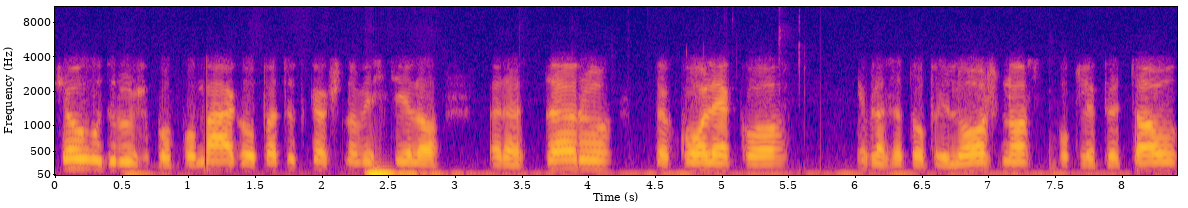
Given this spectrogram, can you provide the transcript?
šel v družbo, pomagal, pa tudi kakšno veselo razdrl, takole, ko je bila za to priložnost, poklepetal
